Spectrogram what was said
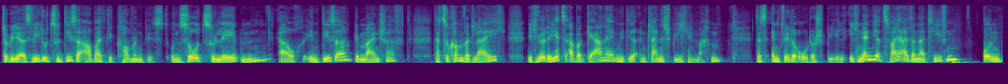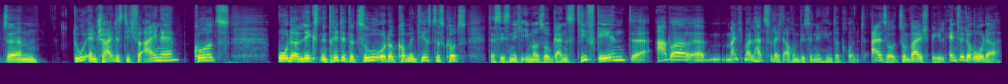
Tobias, wie du zu dieser Arbeit gekommen bist und so zu leben, auch in dieser Gemeinschaft, dazu kommen wir gleich. Ich würde jetzt aber gerne mit dir ein kleines Spielchen machen, das Entweder-Oder-Spiel. Ich nenne dir zwei Alternativen und ähm, du entscheidest dich für eine kurz oder legst eine dritte dazu oder kommentierst das kurz. Das ist nicht immer so ganz tiefgehend, äh, aber äh, manchmal hat es vielleicht auch ein bisschen den Hintergrund. Also zum Beispiel entweder oder.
